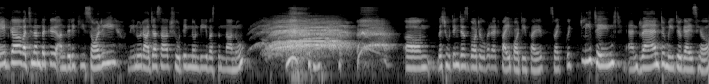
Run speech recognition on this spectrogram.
లేట్గా Uh, వచ్చినందుకు అందరికీ సారీ నేను రాజా సాబ్ షూటింగ్ నుండి వస్తున్నాను um, the shooting just got over at 5.45 so i quickly changed and ran to meet you guys here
